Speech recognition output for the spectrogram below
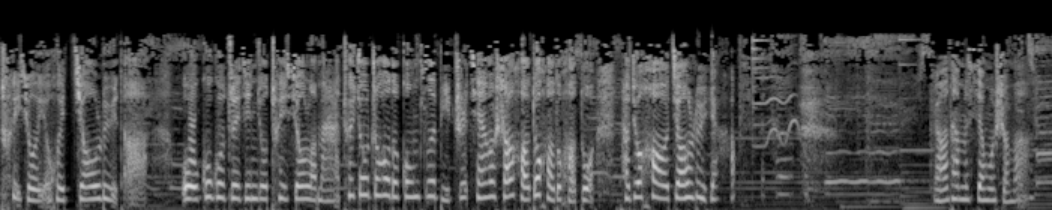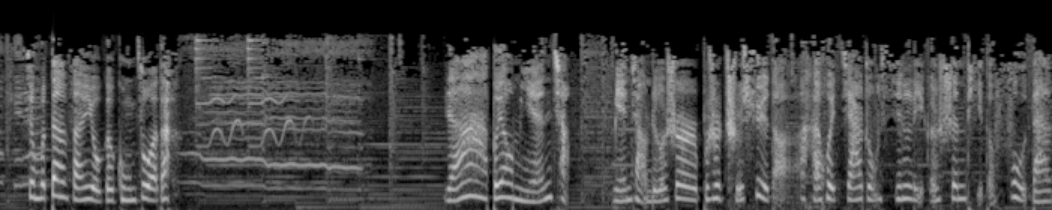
退休也会焦虑的。我姑姑最近就退休了嘛，退休之后的工资比之前要少好多好多好多，她就好焦虑呀。然后他们羡慕什么？羡慕但凡有个工作的人啊！不要勉强，勉强这个事儿不是持续的，还会加重心理跟身体的负担。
